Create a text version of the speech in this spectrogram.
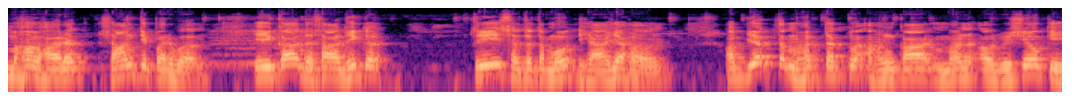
महाभारत, शांति पर्व, एकादशाधिक त्रिशतमोध्याय अव्यक्त महत्त्व अहंकार, मन और विषयों की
